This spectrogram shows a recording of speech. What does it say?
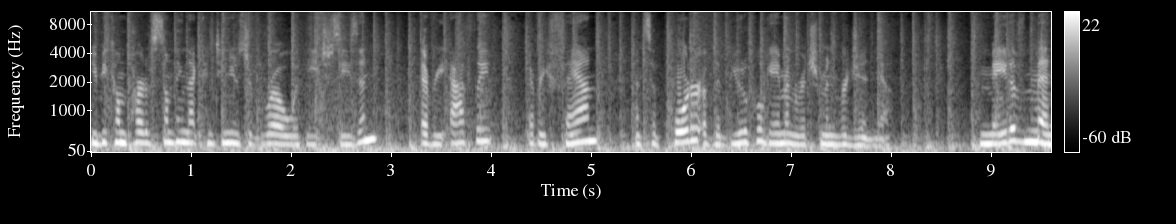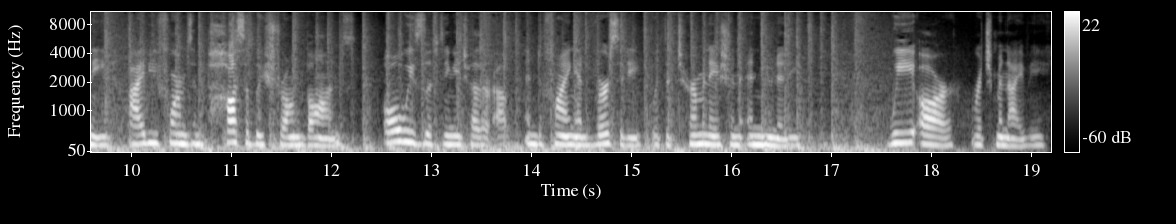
You become part of something that continues to grow with each season, every athlete, every fan, and supporter of the beautiful game in Richmond, Virginia. Made of many, Ivy forms impossibly strong bonds, always lifting each other up and defying adversity with determination and unity. We are Richmond Ivy.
